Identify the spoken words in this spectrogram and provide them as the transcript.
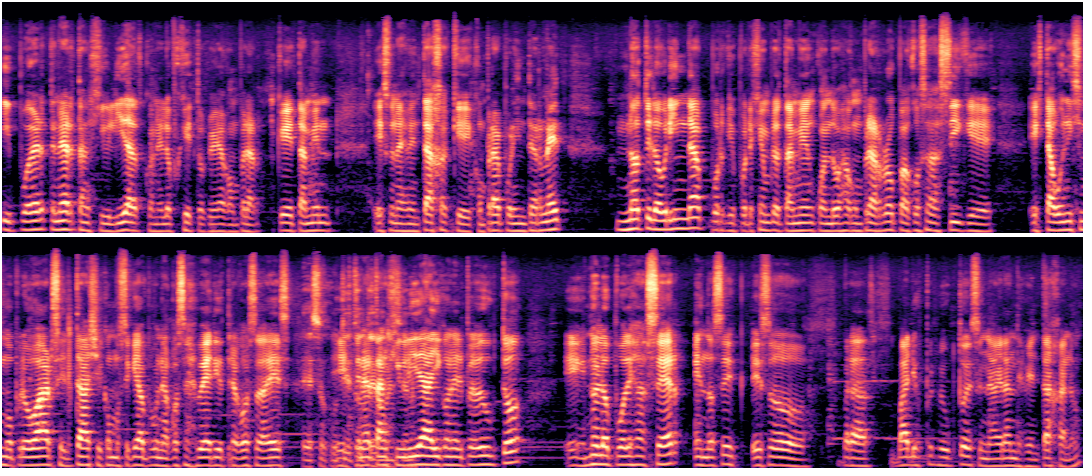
y poder tener tangibilidad con el objeto que voy a comprar. Que también es una desventaja que comprar por internet no te lo brinda porque, por ejemplo, también cuando vas a comprar ropa, cosas así que está buenísimo probarse el talle, cómo se queda, porque una cosa es ver y otra cosa es Eso eh, tener te tangibilidad ahí con el producto. eh, no lo podés hacer, entonces eso para varios productos es una gran desventaja, ¿no?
